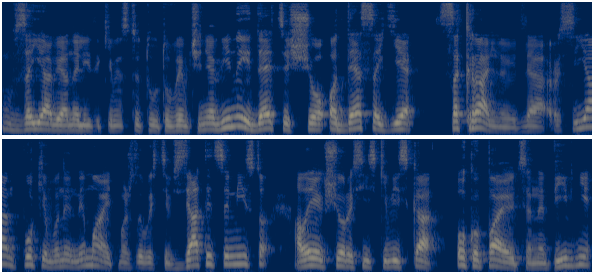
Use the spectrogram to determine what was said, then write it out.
в заяві аналітиків інституту вивчення війни йдеться, що Одеса є сакральною для росіян, поки вони не мають можливості взяти це місто. Але якщо російські війська окопаються на півдні,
